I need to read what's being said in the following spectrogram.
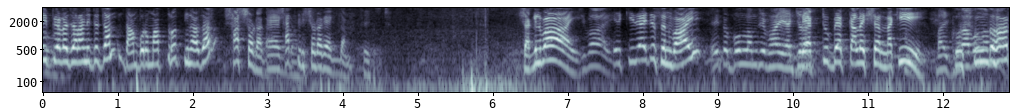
এই। পিয়ারটা যারা নিতে চান দাম পড়বে মাত্র তিন হাজার সাতশো টাকা। সাতত্রিশশো টাকা একদম। Fixed। শাকিল ভাই এর কি যাইতেছেন ভাই? এই তো বললাম যে ভাই একজন ব্যাক টু ব্যাক কালেকশন নাকি? ভাই, খুব সুন্দর।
